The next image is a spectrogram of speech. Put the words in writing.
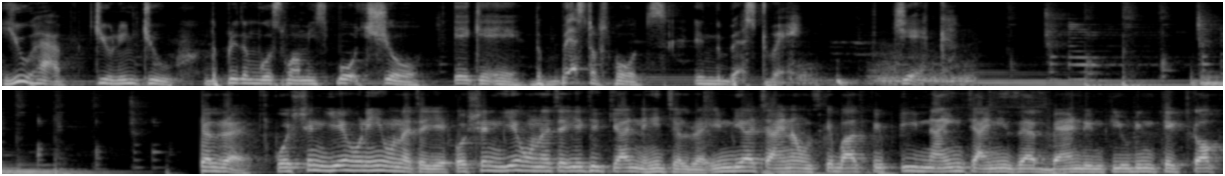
You have tuned into the Pritham Goswami Sports Show, aka the best of sports in the best way. Check. चल रहा है। क्वेश्चन ये हो नहीं होना चाहिए। क्वेश्चन ये होना चाहिए कि क्या नहीं चल रहा है। इंडिया चाइना उसके बाद 59 Chinese app banned including TikTok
